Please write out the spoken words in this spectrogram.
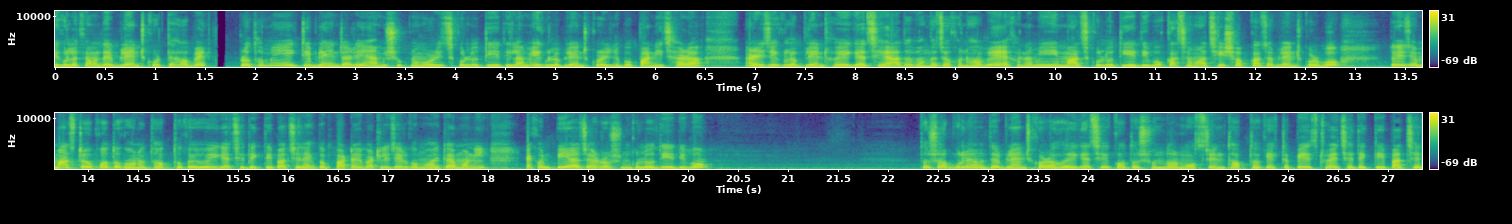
এগুলোকে আমাদের ব্লেন্ড করতে হবে। প্রথমে একটি ব্লেন্ডারে আমি শুকনো মরিচগুলো দিয়ে দিলাম। এগুলো ব্লেন্ড করে নেব পানি ছাড়া। আর এই যেগুলো ব্লেন্ড হয়ে গেছে, আধা ভাঙ্গা যখন হবে, এখন আমি মাছগুলো দিয়ে দিব। কাঁচা মাছই, সব কাঁচা ব্লেন্ড করব। তো এই যে মাছটাও কত ঘন থকথকে হয়ে গেছে, দেখতে পাচ্ছেন, একদম পাটাই বাটলে যেরকম হয় তেমনই। এখন পেঁয়াজ আর রসুনগুলো দিয়ে দিব। তো সবগুলো আমাদের ব্লেন্ড করা হয়ে গেছে। কত সুন্দর মসৃণ থকথকে একটা পেস্ট হয়েছে, দেখতেই পাচ্ছেন।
